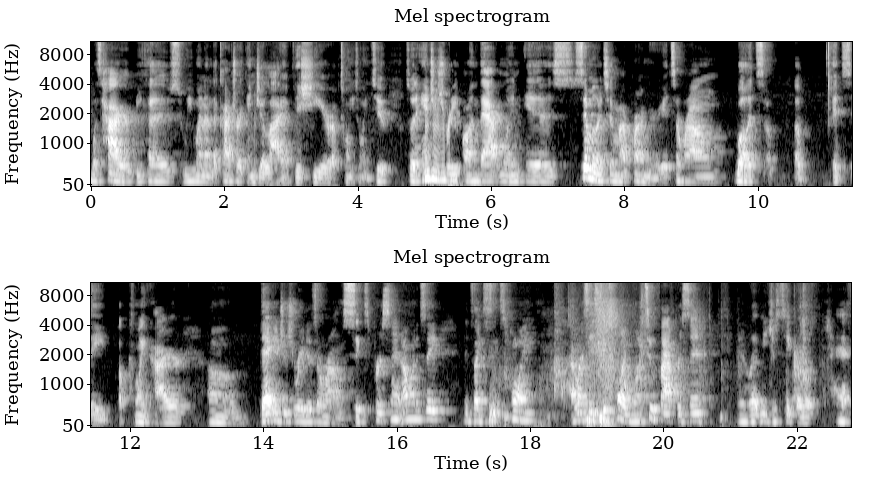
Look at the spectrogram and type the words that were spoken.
was higher because we went under contract in July of this year of 2022. So the interest mm-hmm. rate on that one is similar to my primary. It's around well, it's a, a it's a, a point higher. Um, that interest rate is around six percent. I want to say it's like six point. I want to say six point one two five percent. And let me just take a look at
